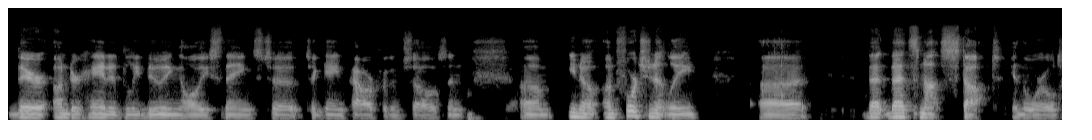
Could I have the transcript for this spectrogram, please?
they're underhandedly doing all these things to to gain power for themselves and um you know unfortunately uh that that's not stopped in the world.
